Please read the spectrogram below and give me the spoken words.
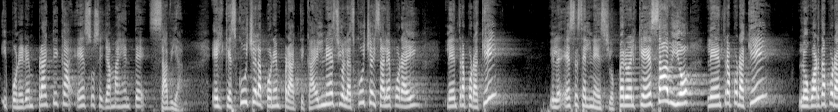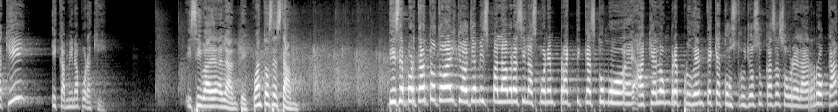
y poner en práctica, eso se llama gente sabia. El que escuche la pone en práctica. El necio la escucha y sale por ahí, le entra por aquí, y ese es el necio. Pero el que es sabio le entra por aquí, lo guarda por aquí y camina por aquí. Y si va adelante. ¿Cuántos están? Dice, por tanto, todo el que oye mis palabras y las pone en práctica es como eh, aquel hombre prudente que construyó su casa sobre la roca.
